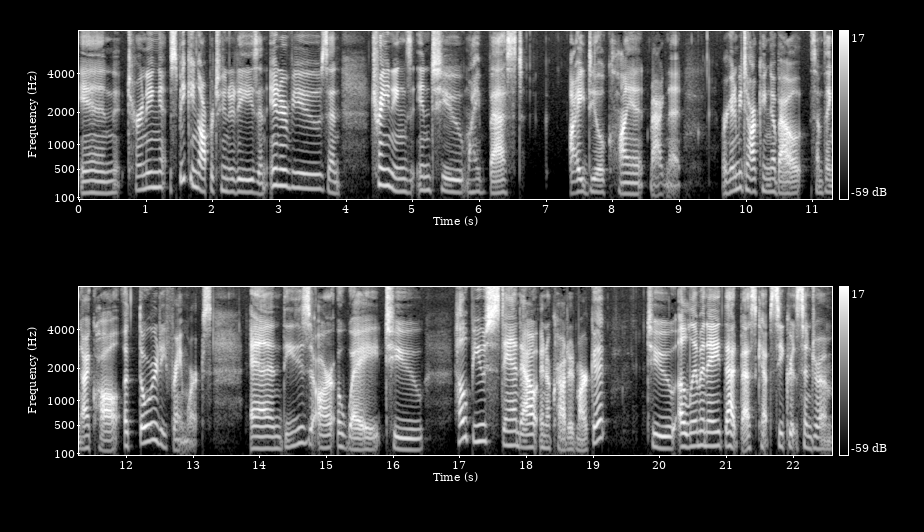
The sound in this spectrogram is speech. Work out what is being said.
in turning speaking opportunities and interviews and trainings into my best ideal client magnet. We're going to be talking about something I call authority frameworks. And these are a way to help you stand out in a crowded market to eliminate that best kept secret syndrome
